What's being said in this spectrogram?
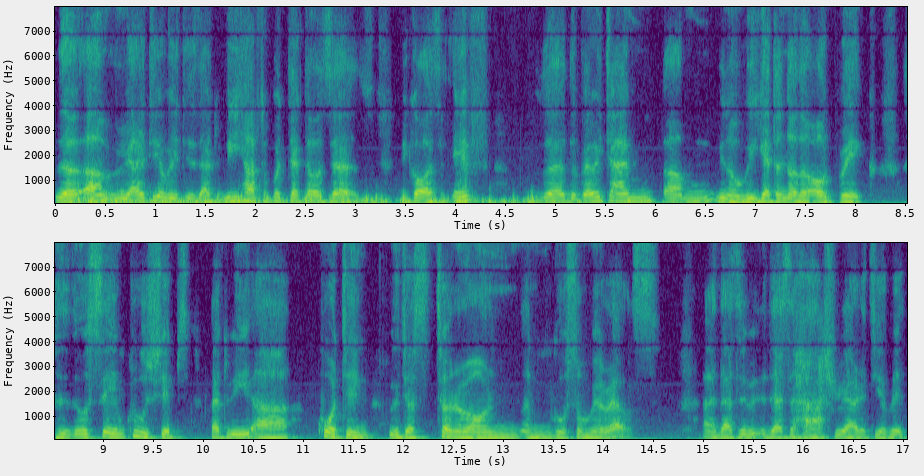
The um, reality of it is that we have to protect ourselves because if the the very time um, you know we get another outbreak, those same cruise ships that we are quoting will just turn around and go somewhere else, and that's a, that's the harsh reality of it.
